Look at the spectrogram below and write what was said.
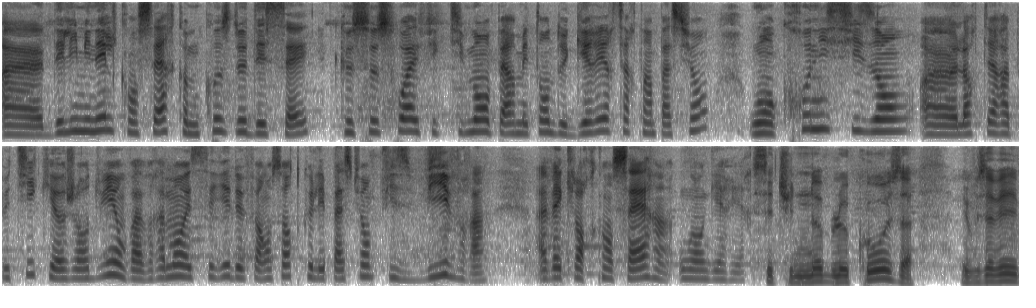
euh, d'éliminer le cancer comme cause de décès, que ce soit effectivement en permettant de guérir certains patients ou en chronicisant euh, leur thérapeutique. Et aujourd'hui, on va vraiment essayer de faire en sorte que les patients puissent vivre avec leur cancer ou en guérir. C'est une noble cause et vous avez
